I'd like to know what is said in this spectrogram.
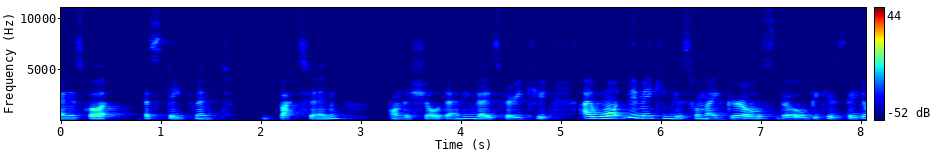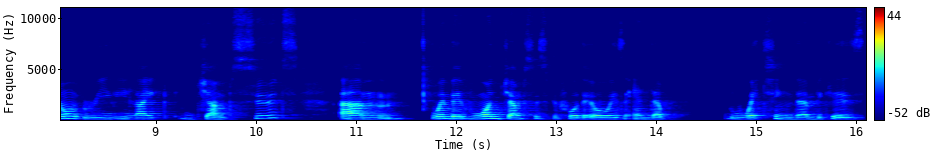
and it's got a statement button on the shoulder. I think that is very cute. I won't be making this for my girls though because they don't really like jumpsuits. Um, when they've worn jumpsuits before, they always end up wetting them because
